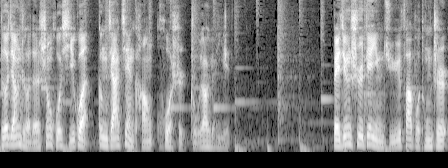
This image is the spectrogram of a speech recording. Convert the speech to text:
得奖者的生活习惯更加健康或是主要原因。北京市电影局发布通知，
